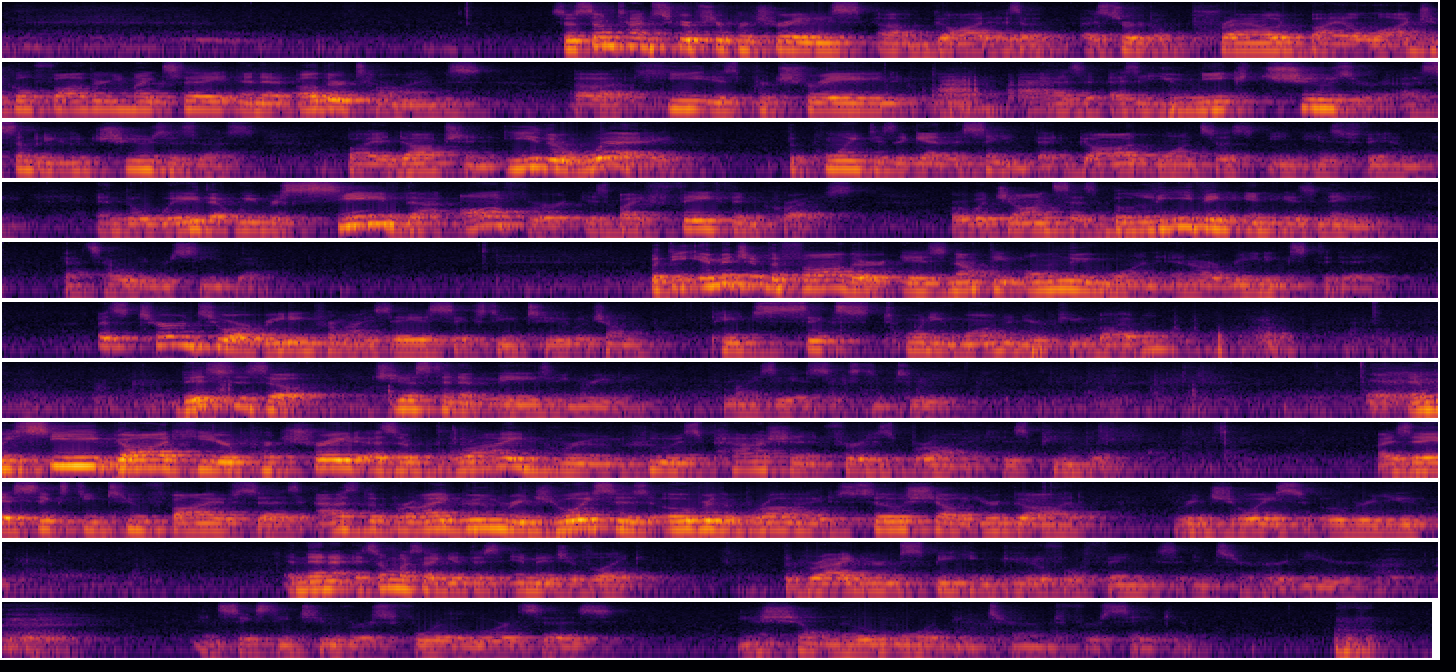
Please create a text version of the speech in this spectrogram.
So sometimes scripture portrays um, God as a as sort of a proud biological father, you might say, and at other times uh, he is portrayed as, as a unique chooser, as somebody who chooses us by adoption. Either way, the point is again the same that God wants us in his family. And the way that we receive that offer is by faith in Christ, or what John says, believing in his name. That's how we receive that. But the image of the Father is not the only one in our readings today. Let's turn to our reading from Isaiah 62, which on page 621 in your Pew Bible. This is a, just an amazing reading from Isaiah 62. And we see God here portrayed as a bridegroom who is passionate for his bride, his people. Isaiah 62 5 says, As the bridegroom rejoices over the bride, so shall your God rejoice over you. And then it's almost I get this image of like the bridegroom speaking beautiful things into her ear. In 62, verse 4, the Lord says, You shall no more be termed forsaken,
